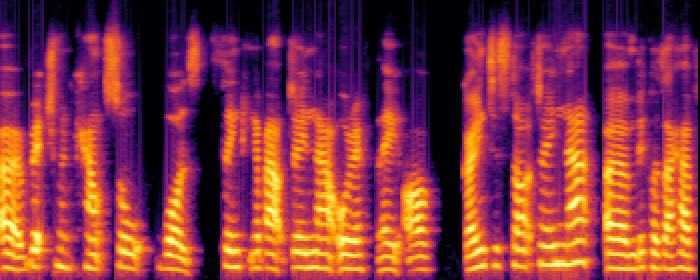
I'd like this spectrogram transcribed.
uh, Richmond Council was thinking about doing that or if they are going to start doing that um, because I have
